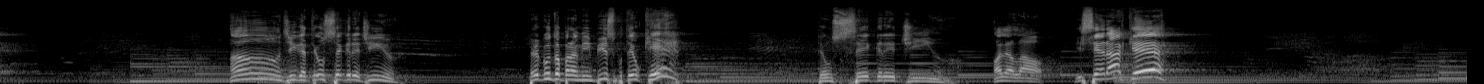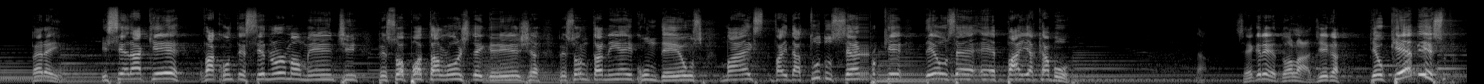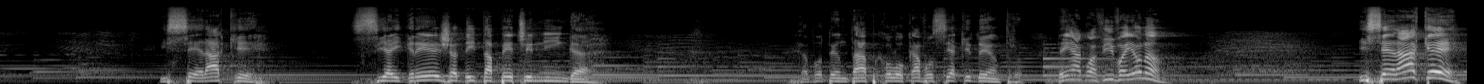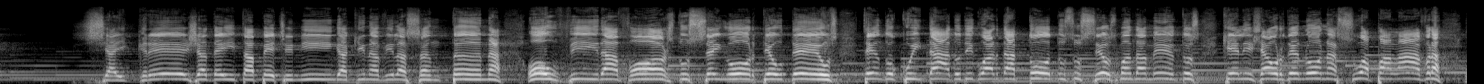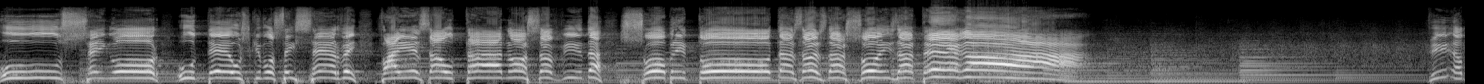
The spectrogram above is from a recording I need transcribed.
Ah, diga, tem um segredinho. Pergunta para mim, bispo, tem o quê? Tem um segredinho. Olha lá, ó. E será que? Espera aí. E será que vai acontecer normalmente? Pessoa pode estar longe da igreja, pessoa não está nem aí com Deus, mas vai dar tudo certo porque Deus é, é pai e acabou. Não, segredo, olha lá, diga, tem o que, bispo? E será que, se a igreja de Itapetininga, eu vou tentar colocar você aqui dentro, tem água viva aí ou não? E será que, se a igreja de Itapetininga, aqui na Vila Santana, ouvir a voz do Senhor teu Deus, tendo cuidado de guardar todos os seus mandamentos que Ele já ordenou na Sua palavra, o Senhor, o Deus que vocês servem, vai exaltar a nossa vida sobre todas as nações da terra.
